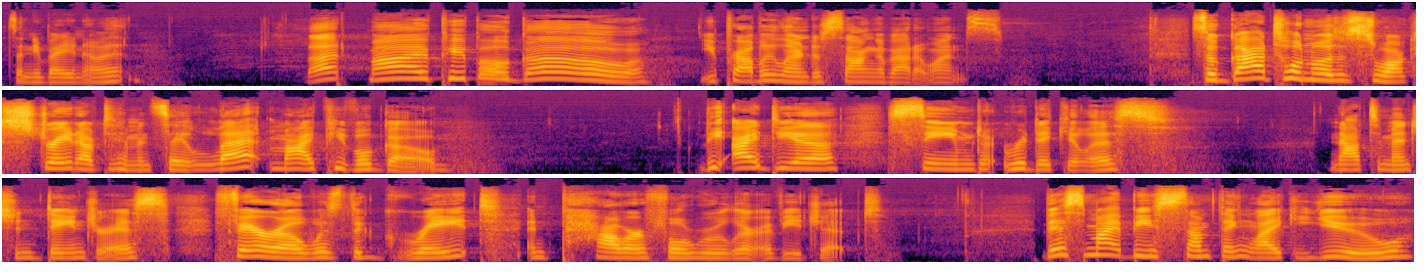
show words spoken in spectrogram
Does anybody know it? Let my people go. You probably learned a song about it once. So God told Moses to walk straight up to him and say, Let my people go. The idea seemed ridiculous, not to mention dangerous. Pharaoh was the great and powerful ruler of Egypt. This might be something like you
